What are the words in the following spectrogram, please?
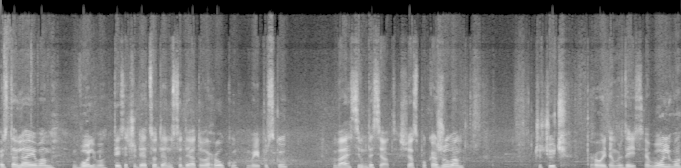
Представляю вам Volvo 1999 року випуску V70. Зараз покажу вам. Чуть-чуть пройдемо. Дивіться, Volvo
